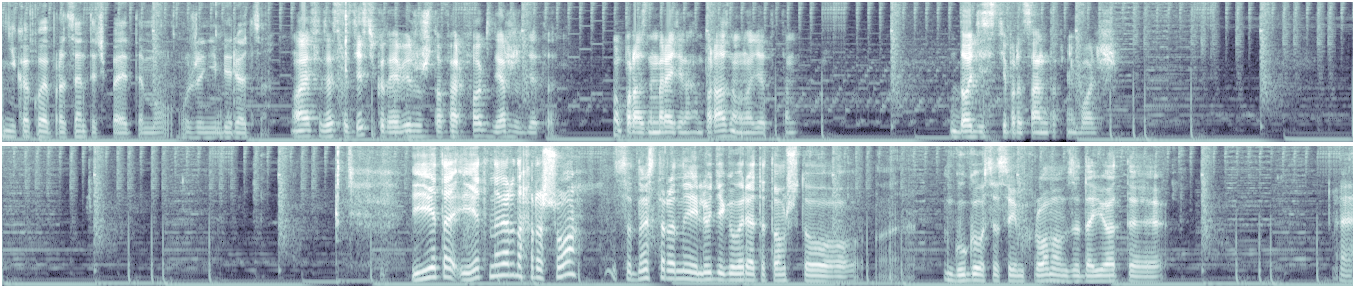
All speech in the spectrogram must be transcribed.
никакой процентаж, поэтому уже не берется. Ну, а если взять статистику, то я вижу, что Firefox держит где-то, ну, по разным рейтингам, по-разному, но где-то там до 10%, не больше. И это, и это, наверное, хорошо. С одной стороны, люди говорят о том, что э, Google со своим хромом задает э, э,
